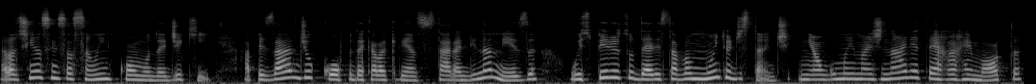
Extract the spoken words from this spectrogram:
Ela tinha a sensação incômoda de que, apesar de o corpo daquela criança estar ali na mesa, o espírito dela estava muito distante, em alguma imaginária terra remota,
